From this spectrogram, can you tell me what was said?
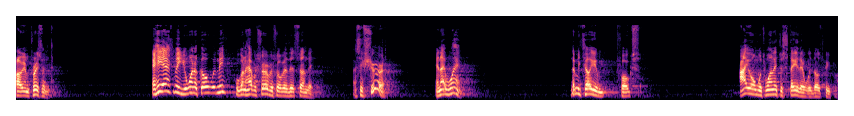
are imprisoned. And he asked me, You want to go with me? We're going to have a service over this Sunday. I said, Sure. And I went. Let me tell you, folks, I almost wanted to stay there with those people.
